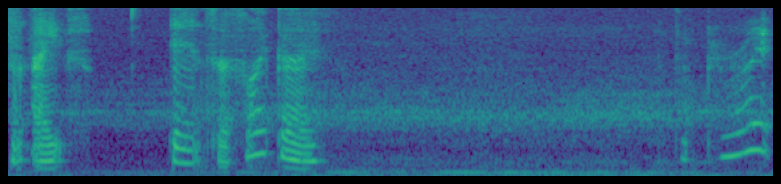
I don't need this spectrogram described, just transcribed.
an eighth in. So if I go, that be right?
